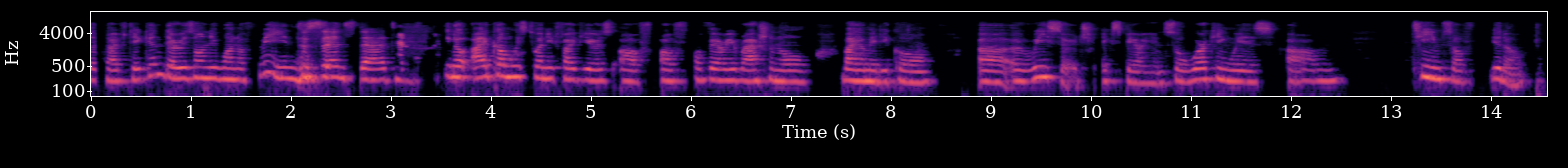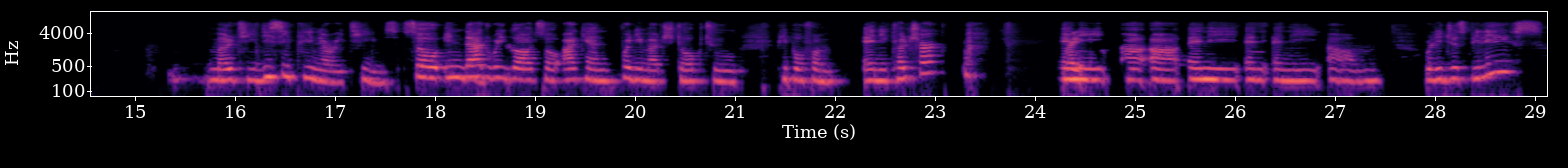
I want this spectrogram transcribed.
that I've taken. There is only one of me in the sense that, you know, I come with 25 years of, of, of very rational biomedical uh, research experience. So working with um, teams of, you know, multidisciplinary teams. So in that regard, so I can pretty much talk to people from any culture, any right. uh, uh, any any any um, religious beliefs,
